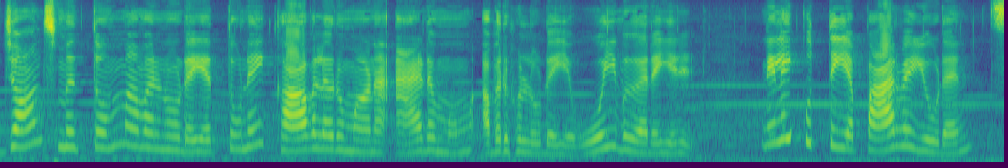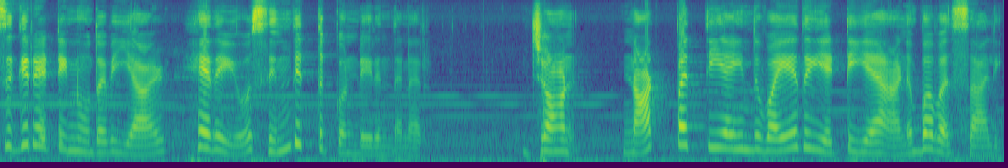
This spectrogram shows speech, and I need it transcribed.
ஜான் ஸ்மித்தும் அவனுடைய துணை காவலருமான ஆடமும் அவர்களுடைய ஓய்வு அறையில் நிலைக்குத்திய பார்வையுடன் சிகரெட்டின் உதவியால் எதையோ சிந்தித்துக் கொண்டிருந்தனர். ஜான் நாற்பத்தி ஐந்து வயது எட்டிய அனுபவசாலி.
